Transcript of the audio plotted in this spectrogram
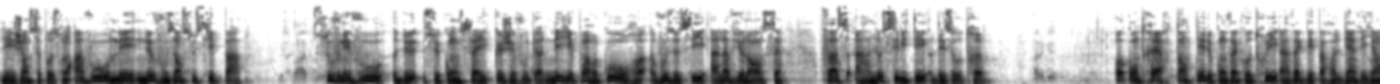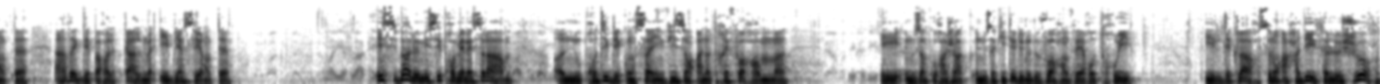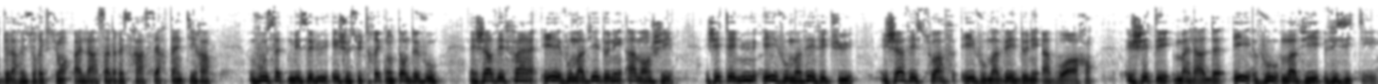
Les gens s'opposeront à vous, mais ne vous en souciez pas. Souvenez-vous de ce conseil que je vous donne. N'ayez point recours, vous aussi, à la violence face à l'hostilité des autres. Au contraire, tentez de convaincre autrui avec des paroles bienveillantes, avec des paroles calmes et bienséantes. Ici-bas, le Messie premier l'Islam nous prodigue des conseils visant à notre réforme et nous encourageant à nous acquitter de nos devoirs envers autrui. Il déclare, selon un hadith, le jour de la résurrection, Allah s'adressera à certains, dira, Vous êtes mes élus et je suis très content de vous. J'avais faim et vous m'aviez donné à manger. J'étais nu et vous m'avez vêtu. J'avais soif et vous m'avez donné à boire. J'étais malade et vous m'aviez visité.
